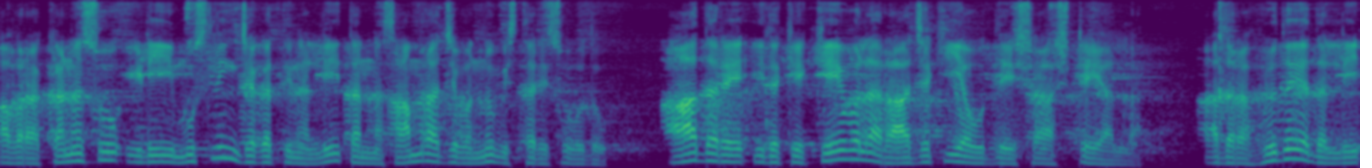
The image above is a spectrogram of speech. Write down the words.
ಅವರ ಕನಸು ಇಡೀ ಮುಸ್ಲಿಂ ಜಗತ್ತಿನಲ್ಲಿ ತನ್ನ ಸಾಮ್ರಾಜ್ಯವನ್ನು ವಿಸ್ತರಿಸುವುದು. ಆದರೆ ಇದಕ್ಕೆ ಕೇವಲ ರಾಜಕೀಯ ಉದ್ದೇಶ ಅಷ್ಟೇ ಅಲ್ಲ. ಅದರ ಹೃದಯದಲ್ಲಿ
